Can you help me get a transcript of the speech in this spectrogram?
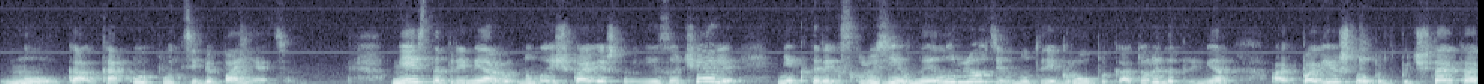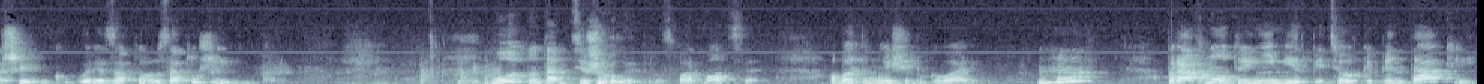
Ну, какой путь тебе понятен. У меня есть, например, ну мы еще повешенного не изучали, некоторые эксклюзивные люди внутри группы, которые, например, а, повешенного предпочитают отшельнику, говорят, зато, зато живенько. Вот, но там тяжелая трансформация, об этом мы еще поговорим. Угу. Про внутренний мир пятерка пентаклей,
